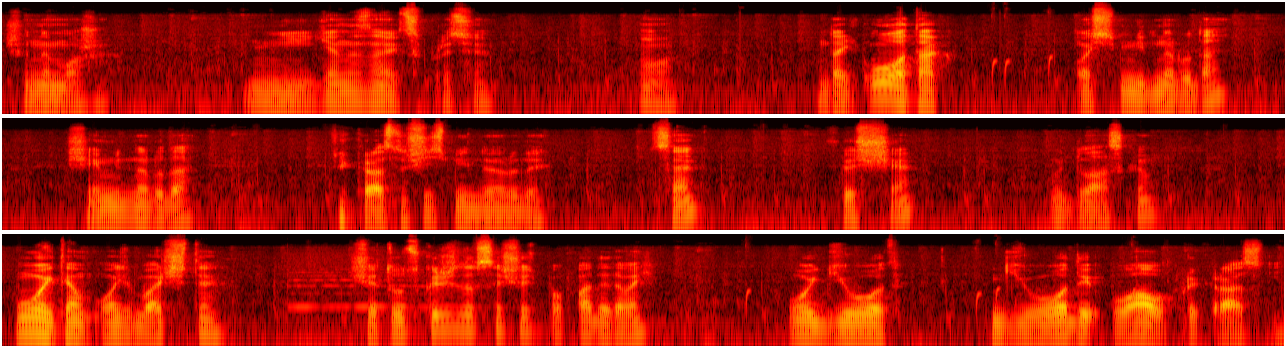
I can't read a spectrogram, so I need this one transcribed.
Чи не може? Ні, я не знаю, як це працює. О. Дай. О, так. Ось мідна руда. Ще мідна руда. Прекрасно, 6 мідної руди. Все? Щось ще? Будь ласка. Ой, там, ось, бачите. Ще тут, скоріш за все, щось попаде, давай. Ой, гіод. Гіоди. Вау, прекрасно.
